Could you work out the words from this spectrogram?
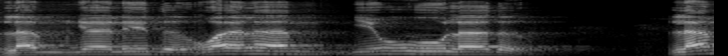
لم يلد ولم يولد. لم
